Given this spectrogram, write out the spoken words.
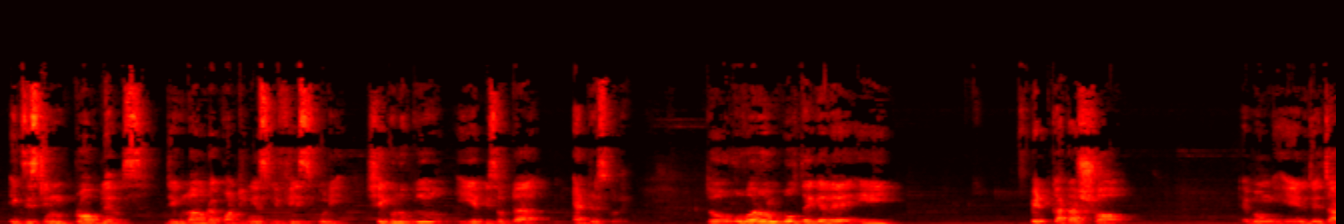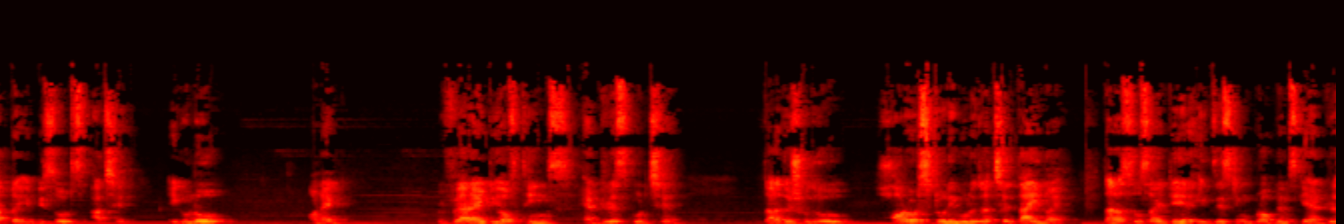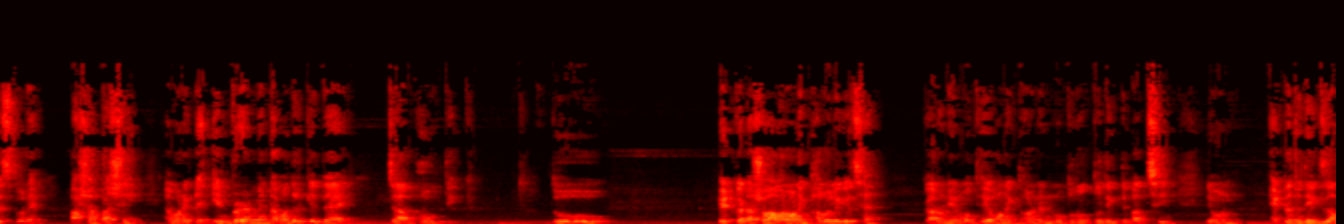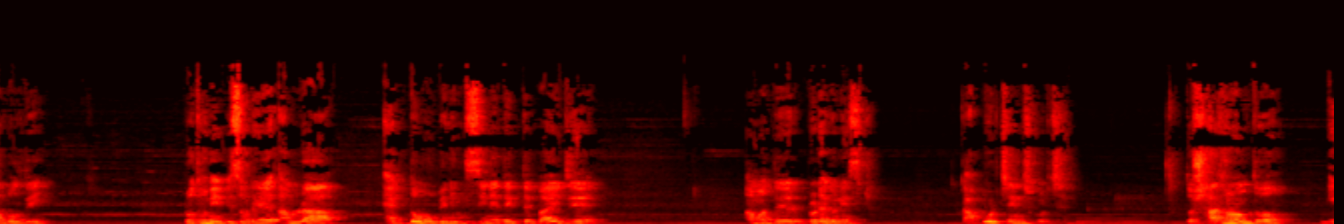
এক্সিস্টিং প্রবলেমস যেগুলো আমরা কন্টিনিউসলি ফেস করি, সেগুলোকেও এই এপিসোডটা অ্যাড্রেস করে। তো ওভারঅল বলতে গেলে এই পেট কাটা শ এবং এর যে চারটা এপিসোডস আছে, এগুলো অনেক ভ্যারাইটি অফ থিংস অ্যাড্রেস করছে। তারা যে শুধু হরর স্টোরি বলে যাচ্ছে তাই নয়, তারা সোসাইটির এক্সিস্টিং প্রবলেমসকে অ্যাড্রেস করে। পাশাপাশি এমন একটা এনভায়রনমেন্ট আমাদেরকে দেয় যা ভৌতিক। তো পেট কাটা শো আমার অনেক ভালো লেগেছে। কারণ এর মধ্যে অনেক ধরনের নতুনত্ব দেখতে পাচ্ছি। যেমন একটা যদি এক্সাম্পল দিই, প্রথম এপিসোডে আমরা একদম ওপেনিং সিনে দেখতে পাই যে আমাদের প্রোটাগনিস্ট কাপড় চেঞ্জ করছে। তো সাধারণত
